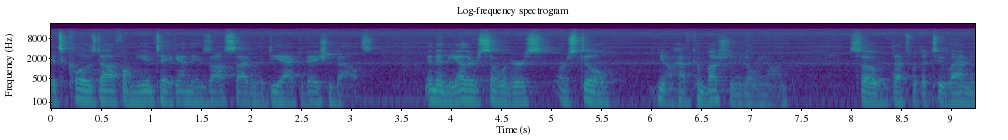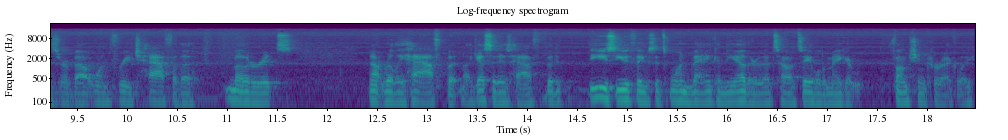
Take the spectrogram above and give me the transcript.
It's closed off on the intake and the exhaust side with the deactivation valves. And then the other cylinders are still, you know, have combustion going on. So that's what the two lambdas are about, one for each half of the motor. It's not really half, but I guess it is half. But the ECU thinks it's one bank and the other. That's how it's able to make it function correctly.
